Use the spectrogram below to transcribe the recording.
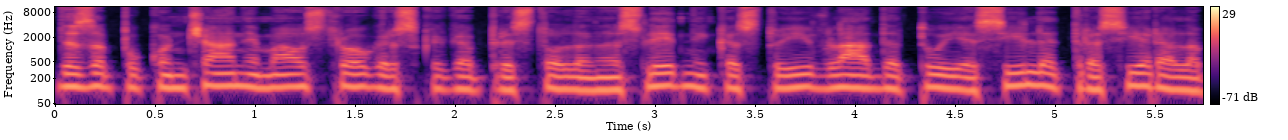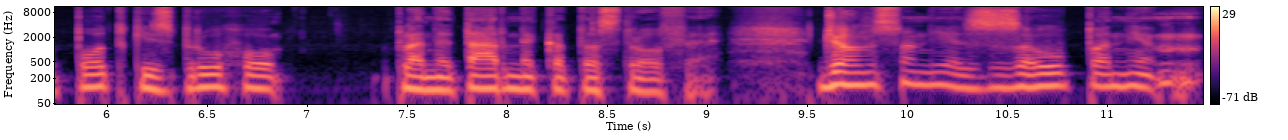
da za pokončanjem avstrogrskega prestola naslednika stoji vlada tuje sile, trasirala pot k izbruhu planetarne katastrofe. Johnson je z zaupanjem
